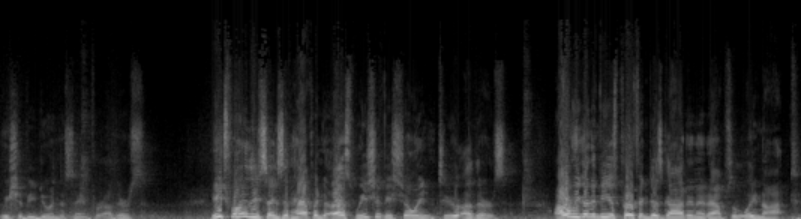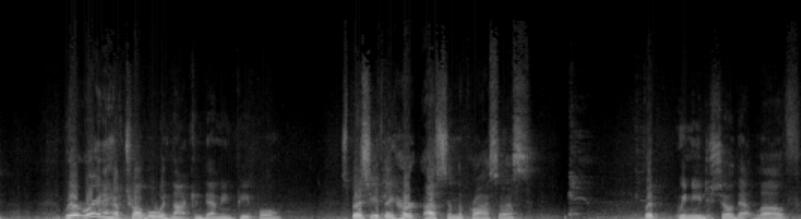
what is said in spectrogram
we should be doing the same for others. Each one of these things that happen to us, we should be showing to others. Are we going to be as perfect as God in it? Absolutely not. We're, we're going to have trouble with not condemning people, especially if they hurt us in the process. But we need to show that love.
